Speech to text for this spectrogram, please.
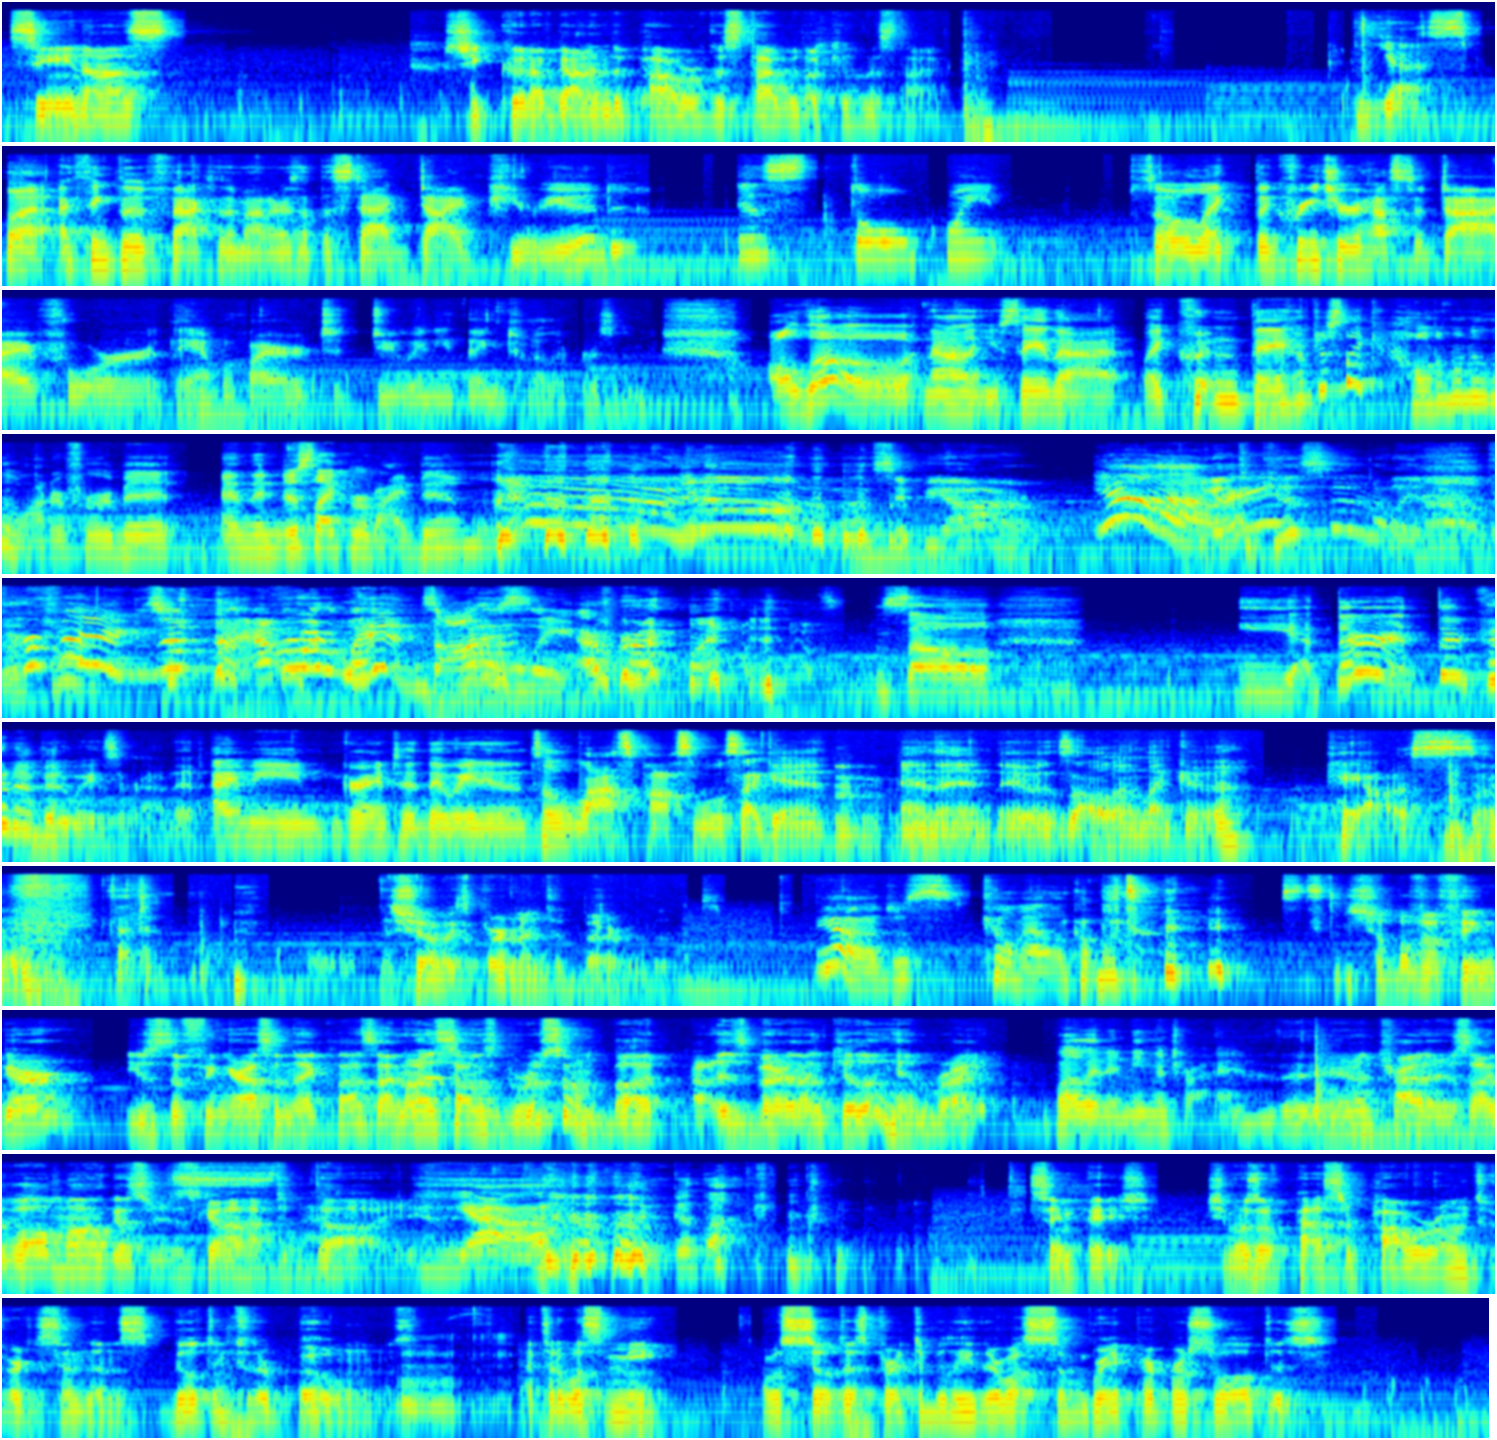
Seeing as she could have gotten the power of the stag without killing the stag. Yes, but I think the fact of the matter is that the stag died, period, is the whole point. So, like, the creature has to die for the amplifier to do anything to another person. Although, now that you say that, like, couldn't they have just, like, held him under the water for a bit and then just, like, revived him? Yeah, you know? CPR. Yeah, You get to right? kiss him, Alina. Perfect! Everyone wins, honestly. Everyone wins. So, yeah, there there could have been ways around it. I mean, granted, they waited until the last possible second, Mm. and then it was all in like a chaos. So that didn't. They should have experimented better with this. Yeah, just kill Mal a couple times. Chop off a finger? Use the finger as a necklace? I know it sounds gruesome, but it's better than killing him, right? well, they didn't even try. They didn't even try. They're just like, well, Mal, guess you're just gonna have to die. Yeah. Good luck. Same page. She must have passed her power on to her descendants, built into their bones. I thought it was me. I was so desperate to believe there was some great purpose to all of this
